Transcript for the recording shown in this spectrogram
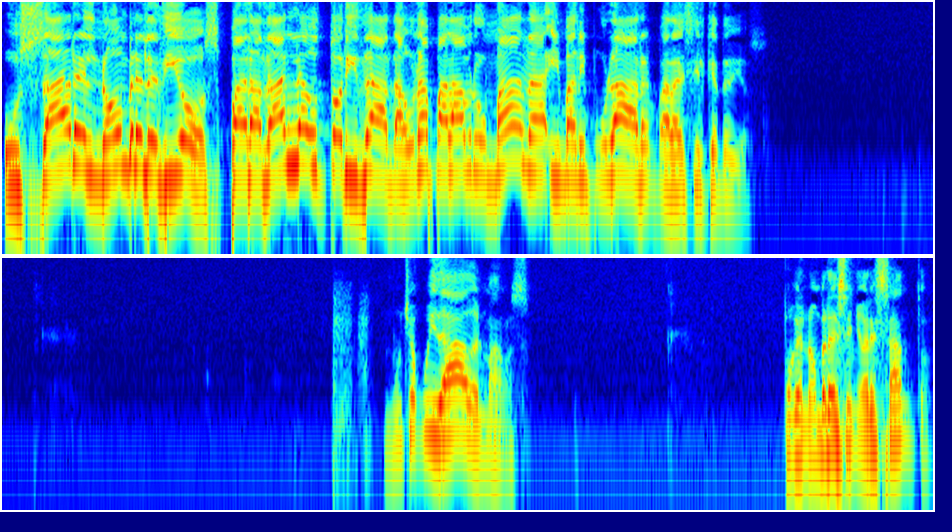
Usar el nombre de Dios para darle autoridad a una palabra humana y manipular para decir que es de Dios. Mucho cuidado, hermanos porque el nombre del Señor es santo.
